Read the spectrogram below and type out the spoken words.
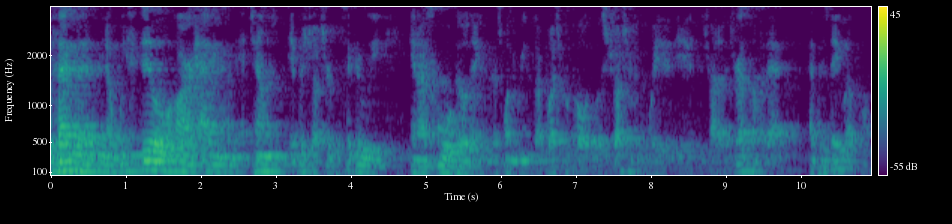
fact that, you know, we still are having some challenges with infrastructure, particularly in our school buildings, and that's one of the reasons our budget proposal is structured in the way that it is to try to address some of that at the state level.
